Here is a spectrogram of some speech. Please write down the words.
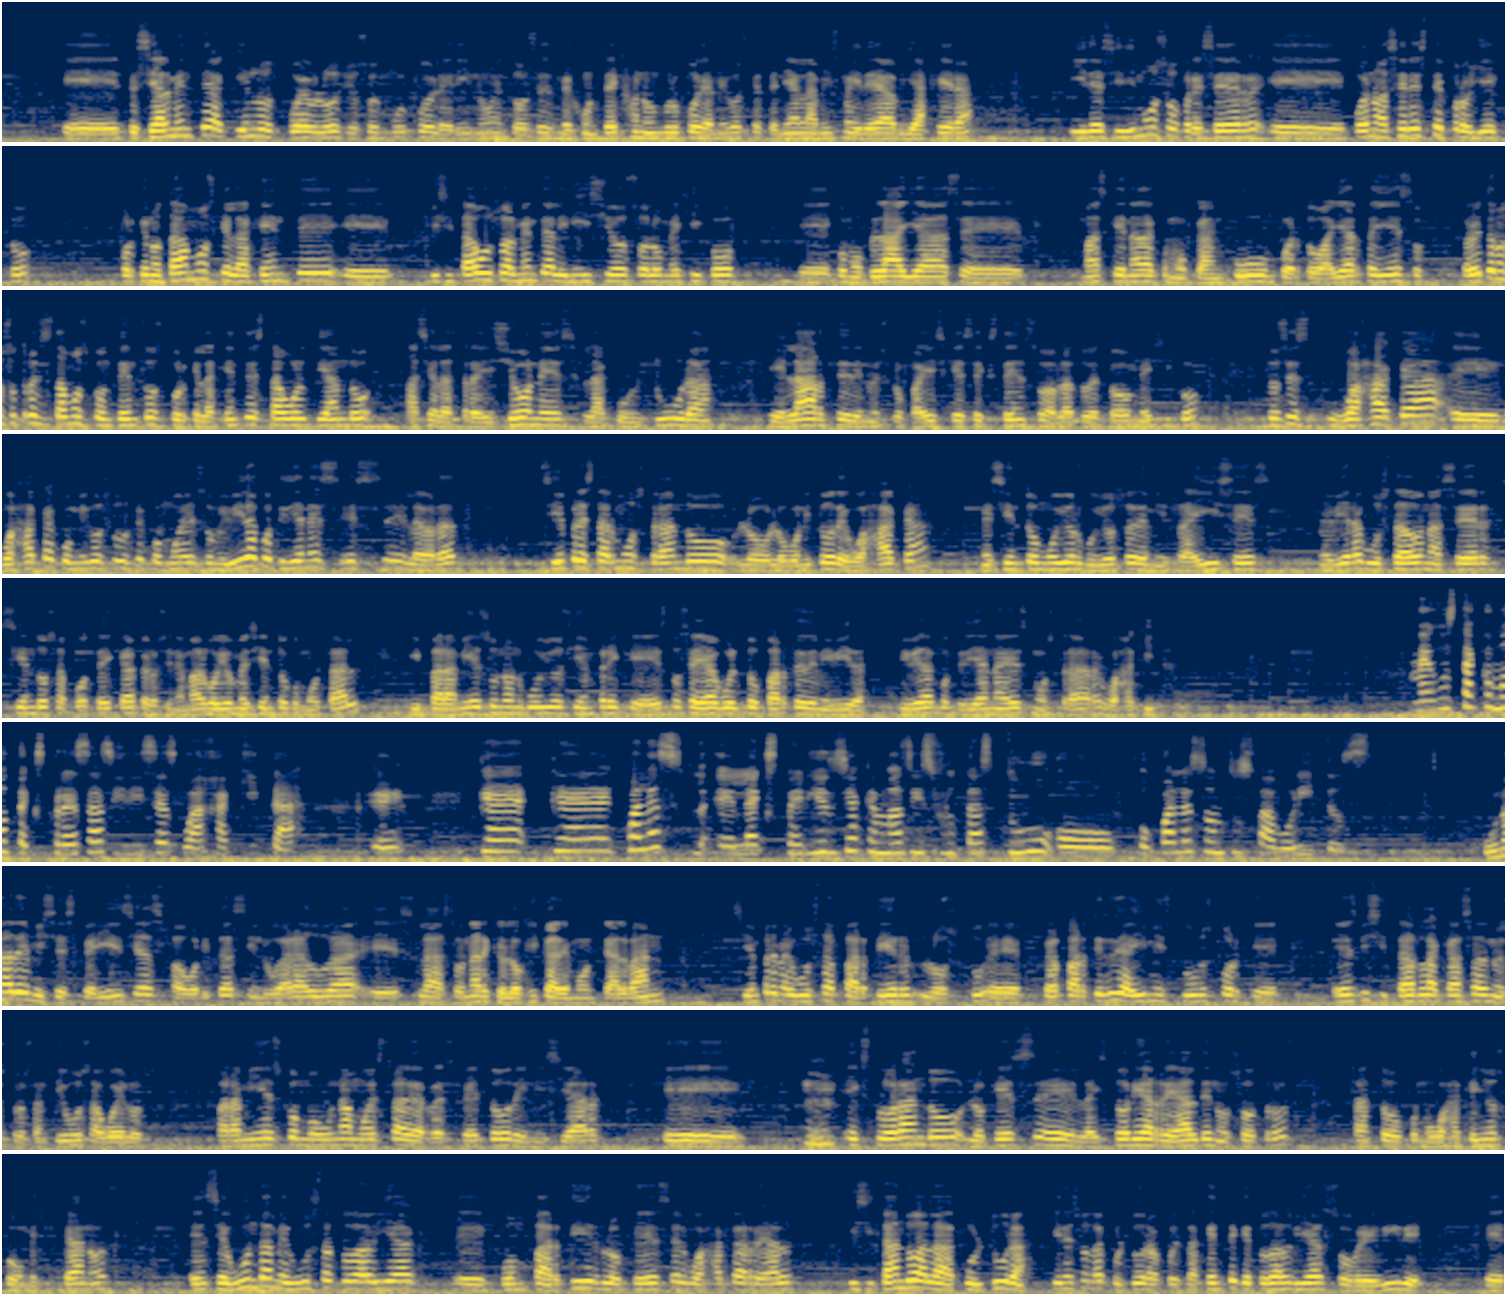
Eh, especialmente aquí en los pueblos, yo soy muy pueblerino, entonces me junté con un grupo de amigos que tenían la misma idea viajera y decidimos ofrecer, eh, bueno, hacer este proyecto porque notamos que la gente eh, visitaba usualmente al inicio solo México como playas, más que nada como Cancún, Puerto Vallarta y eso. Pero ahorita nosotros estamos contentos porque la gente está volteando hacia las tradiciones, la cultura, el arte de nuestro país que es extenso, hablando de todo México. Entonces Oaxaca, eh, Oaxaca conmigo surge como eso. Mi vida cotidiana es, es eh, la verdad, siempre estar mostrando lo, bonito de Oaxaca. Me siento muy orgulloso de mis raíces, me hubiera gustado nacer siendo zapoteca, pero sin embargo yo me siento como tal y para mí es un orgullo siempre que esto se haya vuelto parte de mi vida. Mi vida cotidiana es mostrar Oaxaquita. Me gusta cómo te expresas y dices Oaxaquita. Eh, ¿qué, cuál es eh, la experiencia que más disfrutas tú o cuáles son tus favoritos? Una de mis experiencias favoritas, sin lugar a duda, es la zona arqueológica de Monte Albán siempre me gusta partir, los, eh, partir de ahí mis tours porque es visitar la casa de nuestros antiguos abuelos. Para mí es como una muestra de respeto de iniciar eh, explorando lo que es eh, la historia real de nosotros, tanto como oaxaqueños como mexicanos. En segunda me gusta todavía compartir lo que es el Oaxaca real visitando a la cultura. ¿Quiénes son la cultura? Pues la gente que todavía sobrevive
